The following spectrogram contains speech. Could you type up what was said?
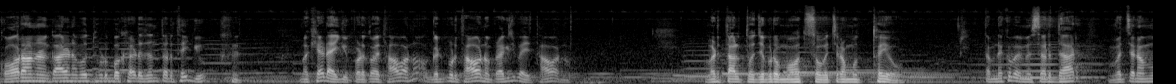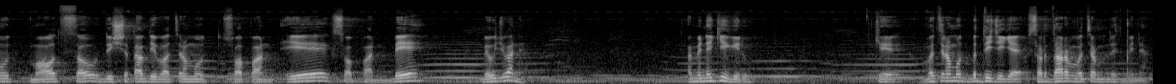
કોરોનાના કારણે બધું થોડું બખેડ જંતર થઈ ગયું. બખેડાઈ ગયું, પણ તોય થવાનો ગઢપુર થવાનો, પ્રાગજીભાઈ, થવાનો. વડતાલ તો જબરો મહોત્સવ વચનામૃત થયો. તમને ખબર મેં સરદાર વચનામૃત મહોત્સવ દ્વિ શતાબ્દી વચનામૃત સોપાન એક, સોપાન બે બે ઉજવા ને? અમે નક્કી કર્યું કે વચનામૃત બધી જગ્યાએ સરદાર વચનામૃત નથી બન્યા.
